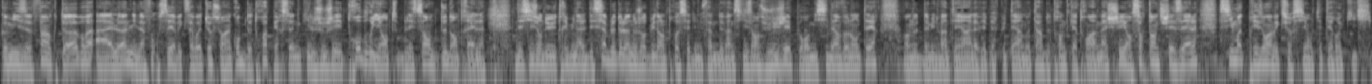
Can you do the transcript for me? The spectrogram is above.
commises fin octobre à Alonne. Il a foncé avec sa voiture sur un groupe de trois personnes qu'il jugeait trop bruyantes, blessant deux d'entre elles. Décision du tribunal des Sables d'Olonne aujourd'hui dans le procès d'une femme de 26 ans jugée pour homicide involontaire. En août 2021, elle avait percuté un motard de 34 ans à Maché en sortant de chez elle. Six mois de prison avec sursis ont été requis.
